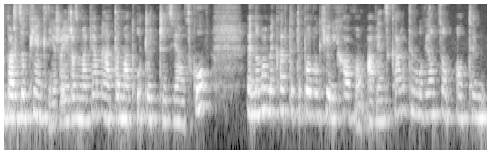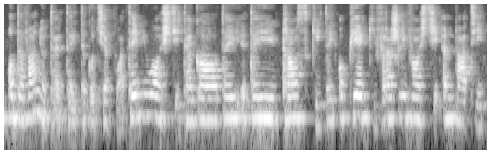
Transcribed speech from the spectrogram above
Bardzo pięknie, jeżeli rozmawiamy na temat uczuć czy związków, no mamy kartę typowo kielichową, a więc kartę mówiącą o tym oddawaniu tej, tej, tego ciepła, tej miłości, tego, tej, tej troski, tej opieki, wrażliwości, empatii.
